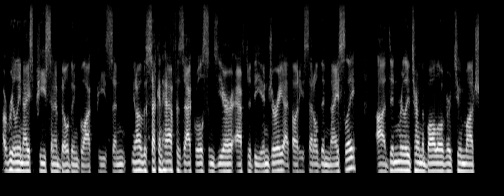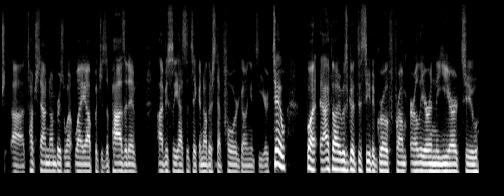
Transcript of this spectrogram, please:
a really nice piece and a building block piece. And, you know, the second half of Zach Wilson's year after the injury, I thought he settled in nicely. Uh, didn't really turn the ball over too much. Uh, touchdown numbers went way up, which is a positive. Obviously, has to take another step forward going into year two. But I thought it was good to see the growth from earlier in the year to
